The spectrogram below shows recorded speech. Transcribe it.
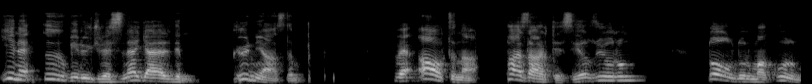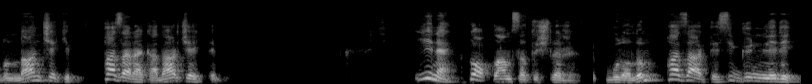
Yine I bir hücresine geldim. Gün yazdım. Ve altına pazartesi yazıyorum. Doldurma kulbundan çekip pazara kadar çektim. Yine toplam satışları bulalım. Pazartesi günleri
